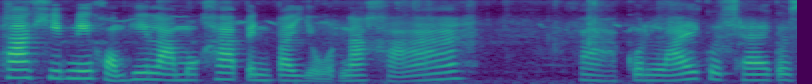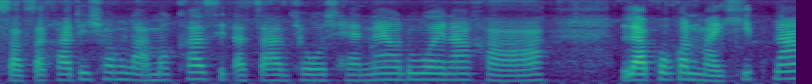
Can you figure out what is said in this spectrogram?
ถ้าคลิปนี้ของพี่ลามกค่าเป็นประโยชน์นะคะ ฝากกดไลค์ กดแชร์ กด Subscribe ที่ช่องรามค่าสิทธิ์อาจารย์โชว์แชนแนลด้วยนะคะ แล้วพบกันใหม่คลิปหน้า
